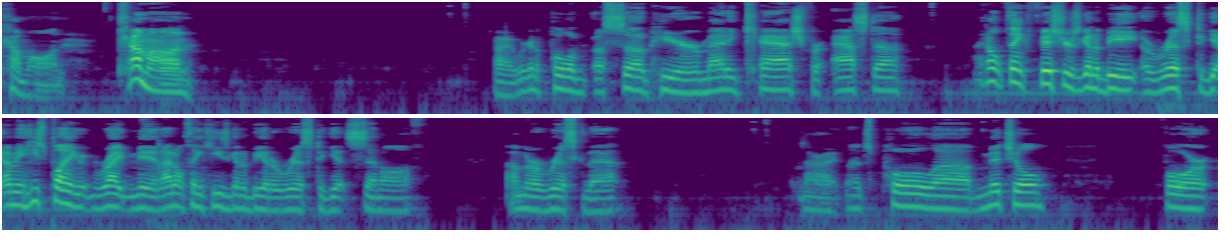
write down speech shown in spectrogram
come on. Come on. All right, we're going to pull a, a, sub here. Matty Cash for Asta. I don't think Fisher's going to be a risk to get. I mean, he's playing right mid. I don't think he's going to be at a risk to get sent off. I'm going to risk that. All right, let's pull uh, Mitchell for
